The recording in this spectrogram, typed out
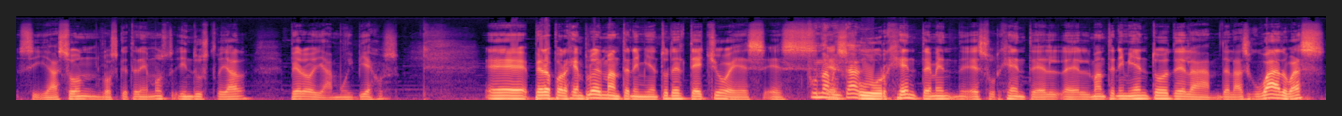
si ya son los que tenemos industrial, pero ya muy viejos. Eh, pero por ejemplo el mantenimiento del techo es, es, Fundamental. es urgentemente es urgente. El, mantenimiento de, la, de las guaduas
